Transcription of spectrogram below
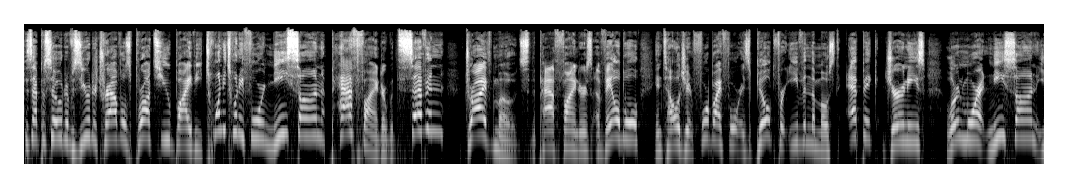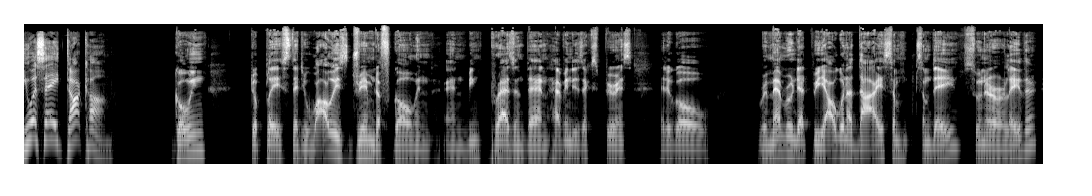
This episode of Zero to Travel is brought to you by the 2024 Nissan Pathfinder with seven drive modes. The Pathfinder's available intelligent 4x4 is built for even the most epic journeys. Learn more at nissanusa.com. Going to a place that you always dreamed of going and being present there and having this experience that you go remembering that we are gonna die some someday, sooner or later.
